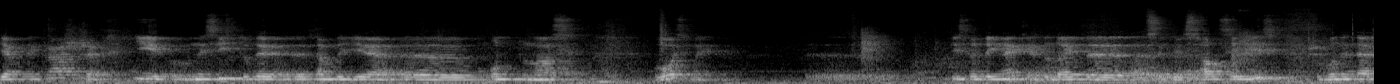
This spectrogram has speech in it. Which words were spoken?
якнайкраще. І внесіть туди, е, там, де є е, пункт у нас восьмий, е, після Дейнеки додайте. Алсиліс, щоб вони теж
